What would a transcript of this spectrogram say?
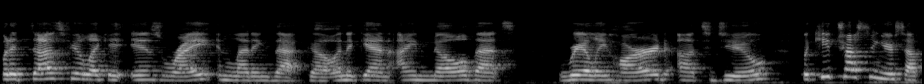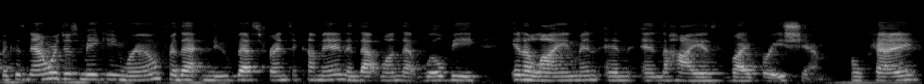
But it does feel like it is right in letting that go. And again, I know that's really hard uh, to do, but keep trusting yourself because now we're just making room for that new best friend to come in and that one that will be in alignment and and the highest vibration okay?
